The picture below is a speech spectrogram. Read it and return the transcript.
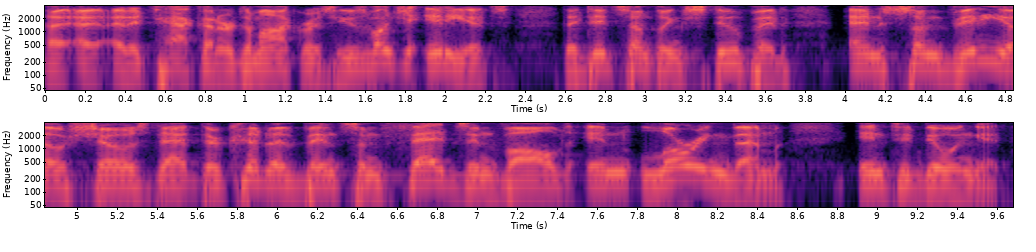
a, an attack on our democracy. It was a bunch of idiots that did something stupid. And some video shows that there could have been some feds involved in luring them into doing it.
